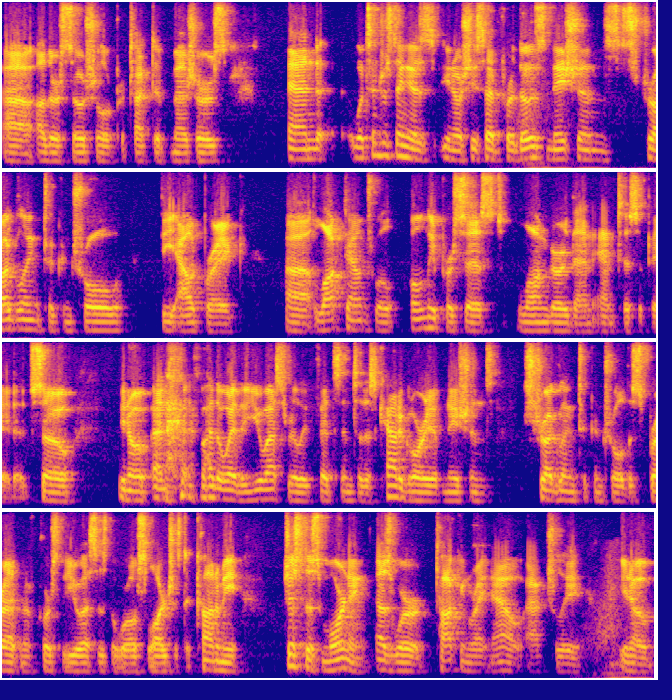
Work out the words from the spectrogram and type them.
uh, other social protective measures. And what's interesting is, you know, she said for those nations struggling to control the outbreak, uh, lockdowns will only persist longer than anticipated. So, you know, and by the way, the U.S. really fits into this category of nations struggling to control the spread. And of course, the U.S. is the world's largest economy. Just this morning, as we're talking right now, actually, you know,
